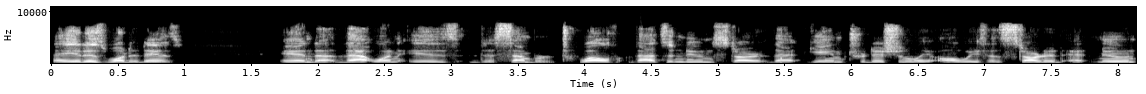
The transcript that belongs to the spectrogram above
hey, it is what it is. And uh, that one is December 12th. That's a noon start. That game traditionally always has started at noon,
